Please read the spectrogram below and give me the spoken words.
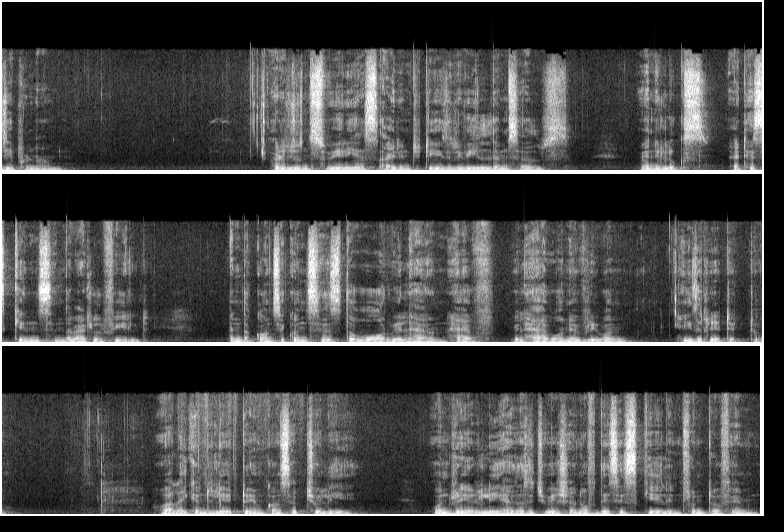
Ji Pranam. Arjun's various identities reveal themselves when he looks at his kins in the battlefield and the consequences the war will have, will have on everyone he is related to. While I can relate to him conceptually, one rarely has a situation of this scale in front of him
